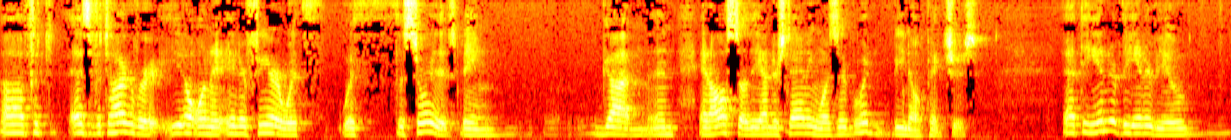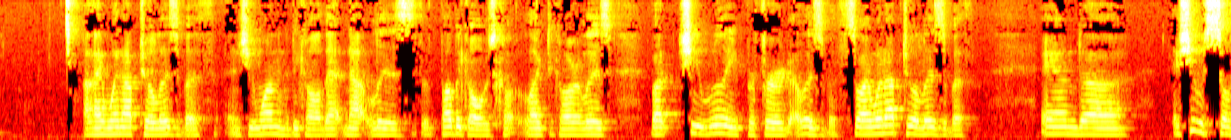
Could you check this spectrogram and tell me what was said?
Uh, as a photographer, you don't want to interfere with with the story that's being gotten. And, and also, the understanding was there would be no pictures. At the end of the interview, I went up to Elizabeth, and she wanted to be called that, not Liz. The public always call, like to call her Liz, but she really preferred Elizabeth. So I went up to Elizabeth, and, uh, she was so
